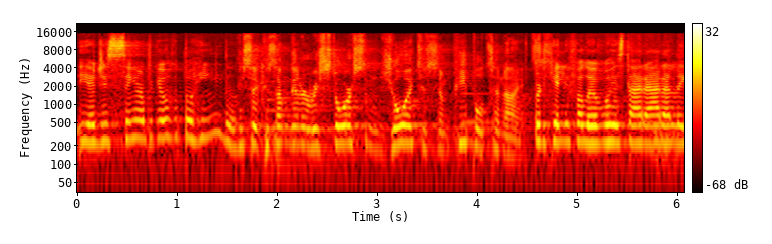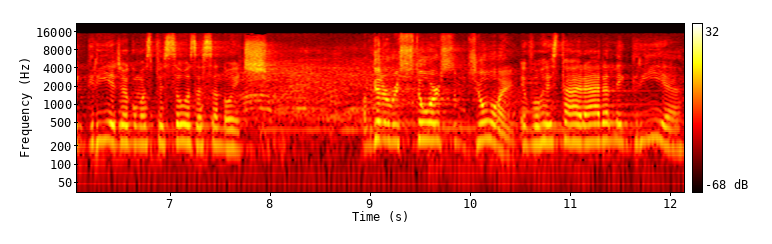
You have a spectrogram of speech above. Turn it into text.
E eu disse, Senhor, por que eu estou rindo? He said, because I'm going to restore some joy to some people tonight. Porque ele falou, eu vou restaurar a alegria de algumas pessoas essa noite. I'm going to restore some joy. Eu vou restaurar alegria.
